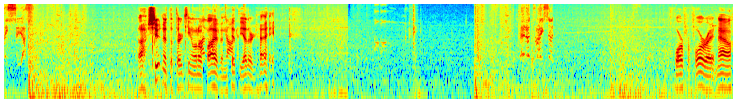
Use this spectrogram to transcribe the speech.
They see us. Uh, shooting at the 13105 and target. hit the other guy. Penetration. Four for four right now.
